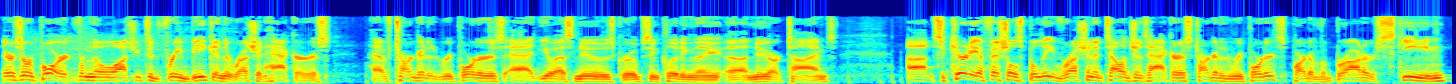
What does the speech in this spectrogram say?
There's a report from the Washington Free Beacon that Russian hackers have targeted reporters at U.S. news groups, including the uh, New York Times. Uh, security officials believe Russian intelligence hackers targeted reporters, part of a broader scheme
